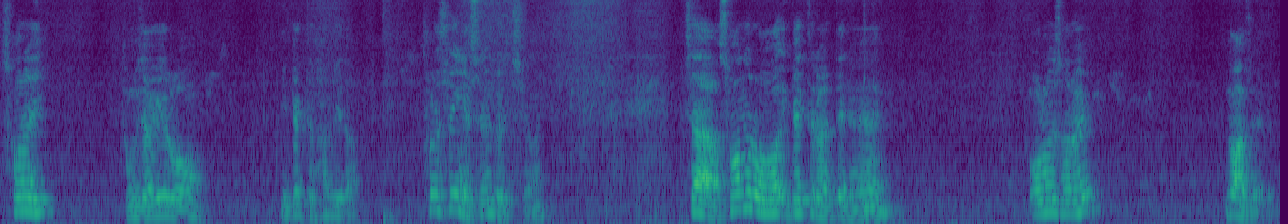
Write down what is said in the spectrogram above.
손의 동작으로 임팩트를 합니다. 풀스윙에서는 그렇죠. 자, 손으로 임팩트를 할 때는 오른손을 놓아줘야 됩니다.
